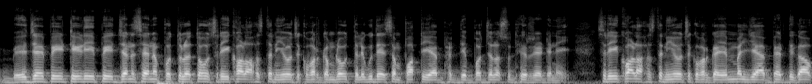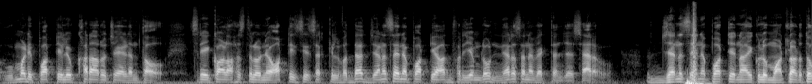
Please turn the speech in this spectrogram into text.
బీజేపీ టీడీపీ జనసేన పొత్తులతో శ్రీకాళహస్తి నియోజకవర్గంలో తెలుగుదేశం పార్టీ అభ్యర్థి బొజ్జల సుధీర్ రెడ్డిని శ్రీకాళహస్తి నియోజకవర్గ ఎమ్మెల్యే అభ్యర్థిగా ఉమ్మడి పార్టీలు ఖరారు చేయడంతో శ్రీకాళహస్తిలోని ఆర్టీసీ సర్కిల్ వద్ద జనసేన పార్టీ ఆధ్వర్యంలో నిరసన వ్యక్తం చేశారు. జనసేన పార్టీ నాయకులు మాట్లాడుతూ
